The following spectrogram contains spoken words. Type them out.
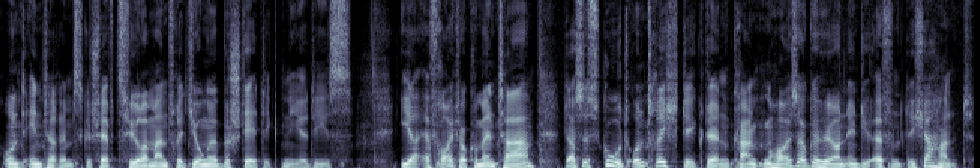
und Interimsgeschäftsführer Manfred Junge bestätigten ihr dies. Ihr erfreuter Kommentar, das ist gut und richtig, denn Krankenhäuser gehören in die öffentliche Hand.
